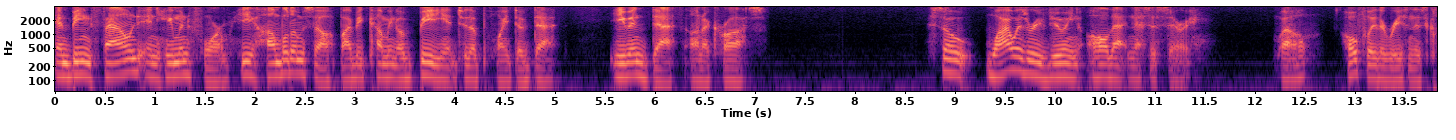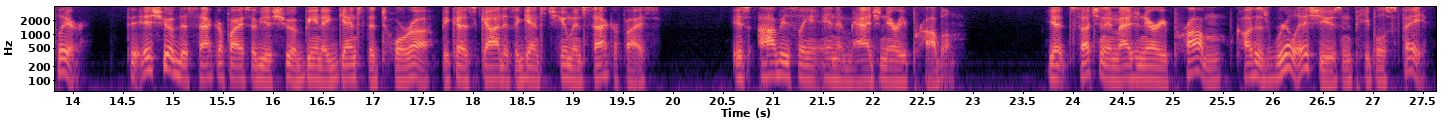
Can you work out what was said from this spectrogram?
And being found in human form, he humbled himself by becoming obedient to the point of death, even death on a cross. So, why was reviewing all that necessary? Well, hopefully the reason is clear. The issue of the sacrifice of Yeshua being against the Torah because God is against human sacrifice is obviously an imaginary problem. Yet such an imaginary problem causes real issues in people's faith.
